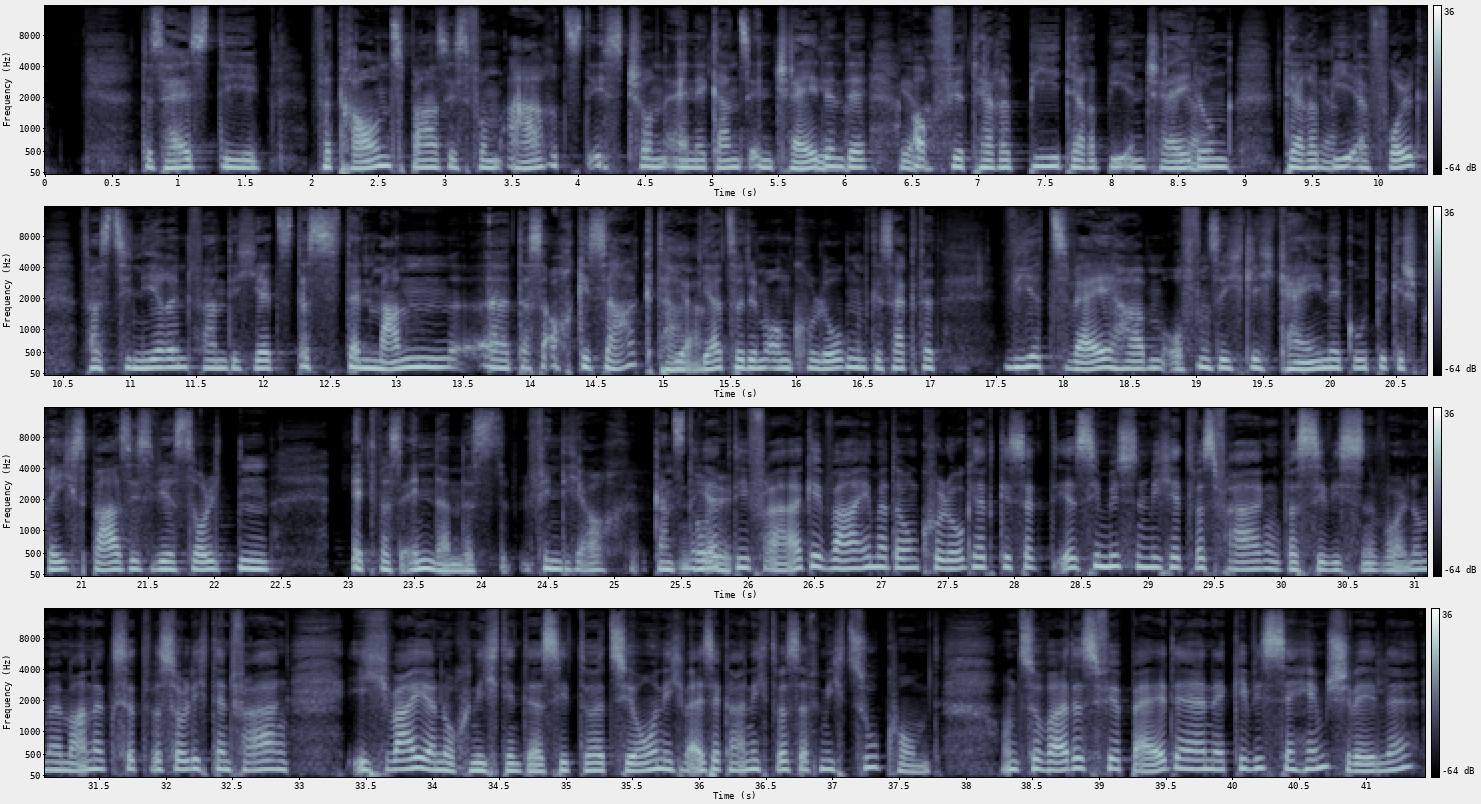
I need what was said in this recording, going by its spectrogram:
Das heißt, die Vertrauensbasis vom Arzt ist schon eine ganz entscheidende, ja, ja. auch für Therapie, Therapieentscheidung, ja, Therapieerfolg. Faszinierend fand ich jetzt, dass dein Mann äh, das auch gesagt hat, ja. zu dem Onkologen und gesagt hat, wir zwei haben offensichtlich keine gute Gesprächsbasis. Wir sollten etwas ändern. Das finde ich auch ganz toll. Ja, die Frage war immer, der Onkologe hat gesagt, ja, Sie müssen mich etwas fragen, was Sie wissen wollen. Und mein Mann hat gesagt, was soll ich denn fragen? Ich war ja noch nicht in der Situation. Ich weiß ja gar nicht, was auf mich zukommt. Und so war das für beide eine gewisse Hemmschwelle.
